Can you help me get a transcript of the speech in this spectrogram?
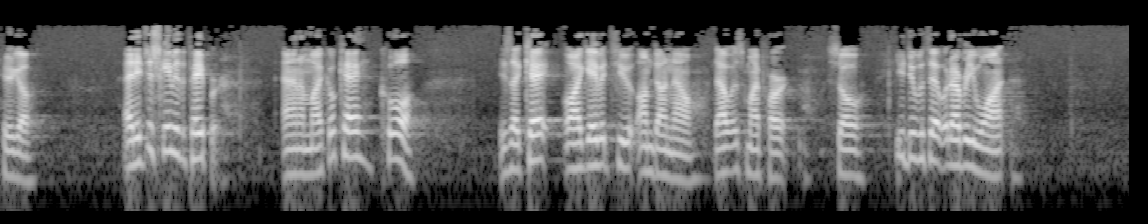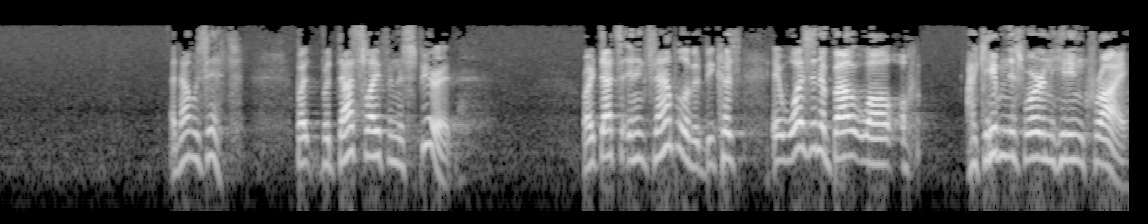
Here you go. And he just gave me the paper. And I'm like, okay, cool. He's like, okay, well, I gave it to you. I'm done now. That was my part. So you do with it whatever you want. And that was it. But, but that's life in the Spirit. Right? That's an example of it because it wasn't about, well, oh, I gave him this word and he didn't cry.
